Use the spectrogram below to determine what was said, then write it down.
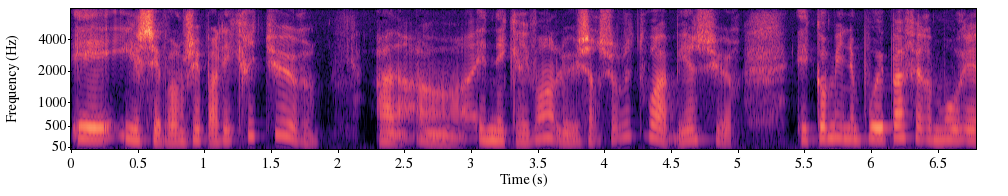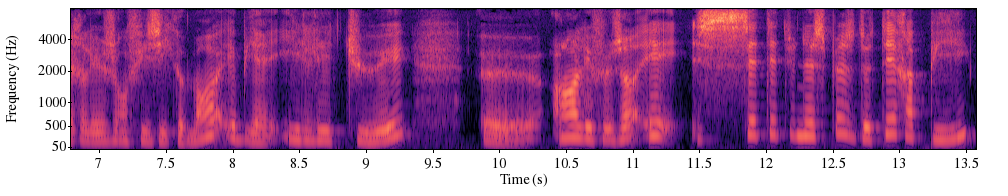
Et il s'est vengé par l'écriture en, écrivant le hussard sur le toit, bien sûr. Et comme il ne pouvait pas faire mourir les gens physiquement, eh bien, il les tuait euh, en les faisant. Et c'était une espèce de thérapie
